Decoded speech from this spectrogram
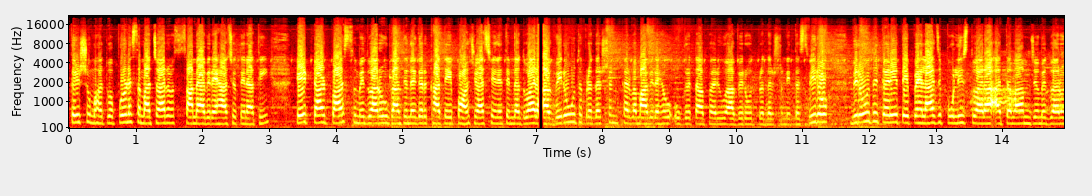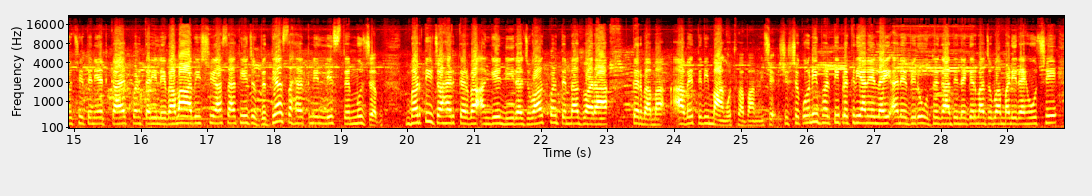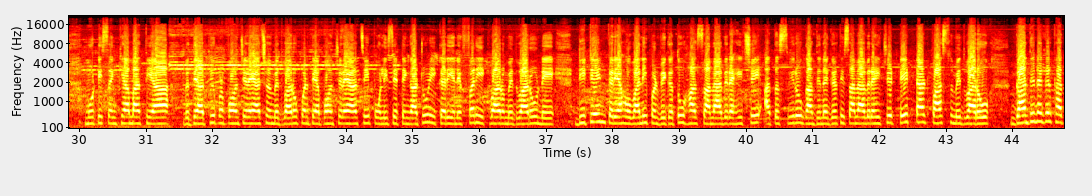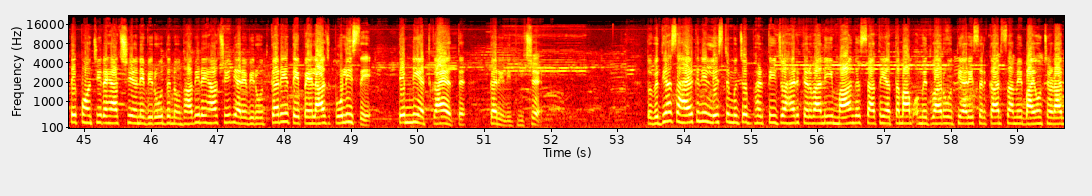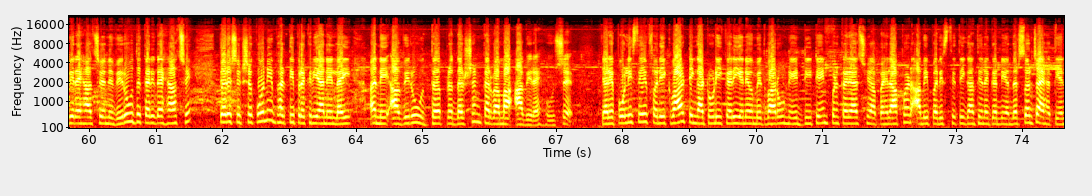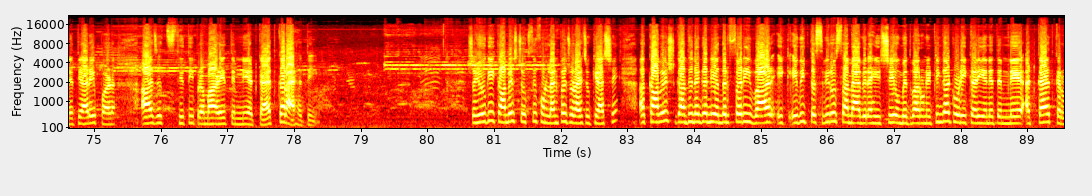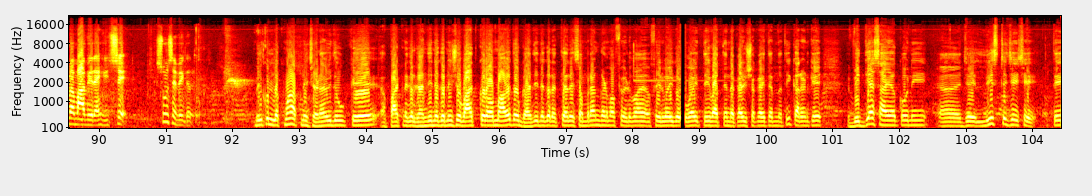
વાત કરીશું મહત્વપૂર્ણ સમાચાર સામે આવી રહ્યા છે તેનાથી. ટેટ ટાટ પાસ ઉમેદવારો ગાંધીનગર ખાતે પહોંચ્યા છે અને તેમના દ્વારા વિરોધ પ્રદર્શન કરવામાં આવી રહ્યો. ઉગ્રતા ભર્યું આ વિરોધ પ્રદર્શનની તસવીરો વિરોધ કરે તે પહેલા જ પોલીસ દ્વારા આ તમામ જે ઉમેદવારો છે તેની અટકાયત પણ કરી લેવામાં આવી છે. આ સાથે જ વિદ્યા સહાયકની લિસ્ટ મુજબ ભરતી જાહેર કરવા અંગેની રજૂઆત પણ તેમના દ્વારા કરવામાં આવે તેવી માંગ ઉઠવા પામી છે. શિક્ષકોની ભરતી પ્રક્રિયાને લઈ અને વિરોધ ગાંધીનગરમાં જોવા મળી રહ્યો છે. મોટી સંખ્યામાં ત્યાં વિદ્યાર્થીઓ પણ પહોંચી રહ્યા છે. ઉમેદવારો પણ ત્યાં પહોંચી રહ્યા છે. પોલીસે ટીંગાટોળી કરી અને ફરી એકવાર ઉમેદવારોને ડિટેન કર્યા હોવાની પણ વિગતો હાલ સામે આવી રહી છે. આ તસવીરો ગાંધીનગરથી સામે આવી રહી છે. ટેટ ટાટ પાસ ઉમેદવારો ગાંધીનગર ખાતે પહોંચી રહ્યા છે અને વિરોધ નોંધાવી રહ્યા છે. ત્યારે વિરોધ કરે તે પહેલા જ પોલીસે તેમની અટકાયત કરી લીધી છે. તો વિદ્યા સહાયકની લિસ્ટ મુજબ ભરતી જાહેર કરવાની માંગ સાથે આ તમામ ઉમેદવારો અત્યારે સરકાર સામે બાયો ચડાવી રહ્યા છે અને વિરોધ કરી રહ્યા છે. ત્યારે શિક્ષકોની ભરતી પ્રક્રિયાને લઈ અને આ વિરોધ પ્રદર્શન કરવામાં આવી રહ્યું છે. ત્યારે પોલીસે ફરી એકવાર ટીંગાટોળી કરી અને ઉમેદવારોને ડિટેન પણ કર્યા છે. આ પહેલાં પણ આવી પરિસ્થિતિ ગાંધીનગરની અંદર સર્જાઈ હતી અને ત્યારે પણ આ જ સ્થિતિ પ્રમાણે તેમની અટકાયત કરાઈ હતી. સહયોગી કામેશ ચોકસી ફોનલાઈન પર જોડાઈ ચૂક્યા છે. કામેશ ગાંધીનગરની અંદર ફરીવાર એક એવી તસવીરો સામે આવી રહી છે. ઉમેદવારોને ટીંગાટોળી કરી અને તેમને અટકાયત કરવામાં આવી રહી છે. શું છે વિગતો? બિલકુલ લખમાં આપને જણાવી દઉં કે પાટનગર ગાંધીનગરની જો વાત કરવામાં આવે તો ગાંધીનગર અત્યારે સમરાંગણમાં ફેરવા, ફેરવાઈ ગયું હોય તે વાતને નકારી શકાય તેમ નથી કારણ કે વિદ્યા સહાયકોની જે લિસ્ટ જે છે તે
